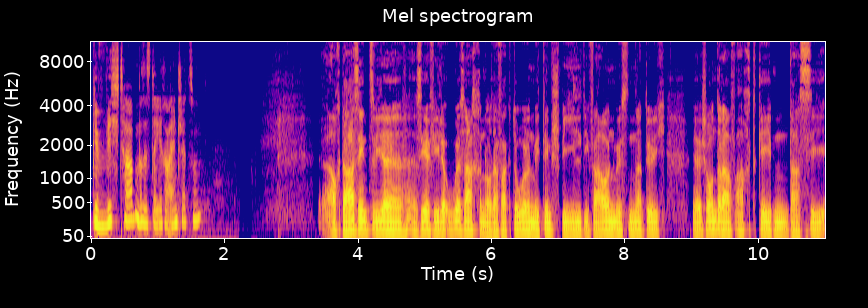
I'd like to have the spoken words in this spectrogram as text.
Gewicht haben? Was ist da Ihre Einschätzung? Auch da sind wieder sehr viele Ursachen oder Faktoren mit dem Spiel. Die Frauen müssen natürlich äh, schon darauf acht geben, dass sie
